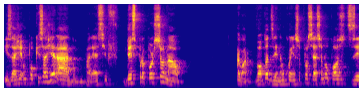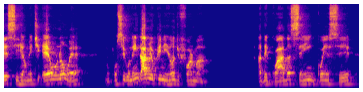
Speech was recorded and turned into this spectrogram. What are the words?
exager, um pouco exagerado, me parece desproporcional. Agora, volto a dizer, não conheço o processo, eu não posso dizer se realmente é ou não é. Não consigo nem dar minha opinião de forma adequada sem conhecer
